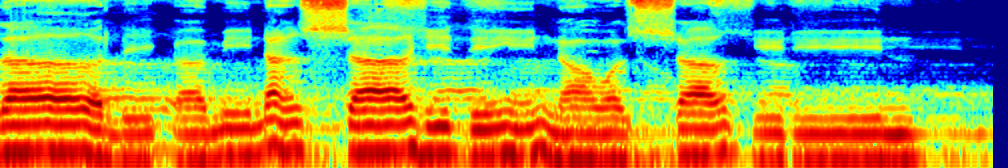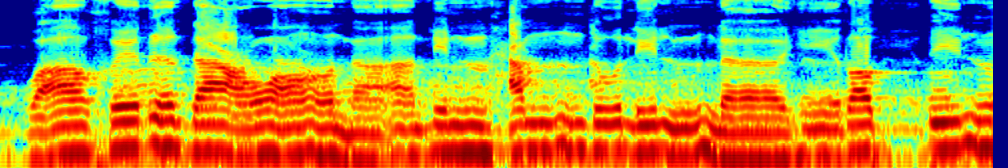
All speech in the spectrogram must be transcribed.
ذلك من الشاهدين والشاكرين. وآخر دعوانا أن الحمد لله رب العالمين.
